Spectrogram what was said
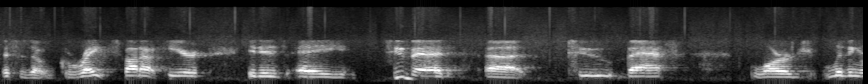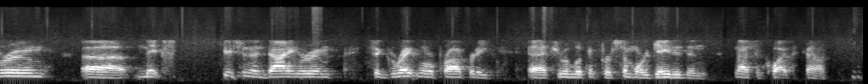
This is a great spot out here. It is a two bed, uh, two bath, large living room, uh, mixed kitchen and dining room. It's a great little property uh, if you're looking for somewhere gated and nice and quiet to come.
